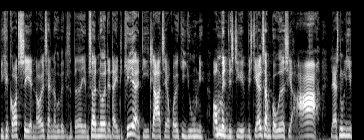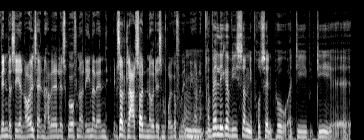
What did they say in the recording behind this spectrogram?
vi kan godt se, at nøgletallene har udviklet sig bedre, jamen, så er det noget af det, der indikerer, at de er klar til at rykke i juni. Omvendt, mm. hvis, de, hvis de alle sammen går ud og siger, ah, lad os nu lige vente og se, at nøgletallene har været lidt skuffende, og det ene og det andet, jamen, så er det klart, så er det noget af det, som rykker forventningerne. Mm. Og hvad ligger vi sådan i procent på, at de, de, øh,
